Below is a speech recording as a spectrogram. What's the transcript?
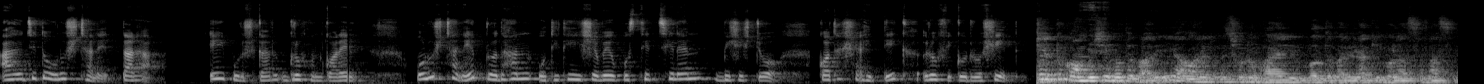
আয়োজিত অনুষ্ঠানে তারা এই পুরস্কার গ্রহণ করেন। অনুষ্ঠানে প্রধান অতিথি হিসেবে উপস্থিত ছিলেন বিশিষ্ট কথাসাহিত্যিক রফিকুর রশিদ। একটু কম বেশি হতে পারি, আমার এখানে ছোট ভাই বলতে পারি রাকিবুল হাসান আছে।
